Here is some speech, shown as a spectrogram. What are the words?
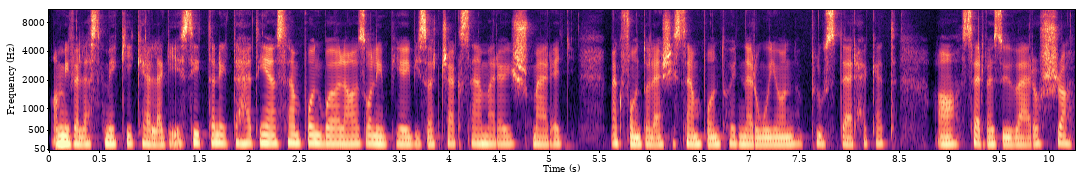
amivel ezt még ki kell egészíteni. Tehát ilyen szempontból az olimpiai bizottság számára is már egy megfontolási szempont, hogy ne rójon plusz terheket a szervezővárosra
